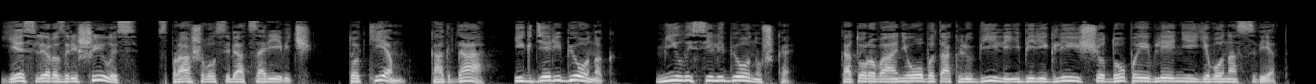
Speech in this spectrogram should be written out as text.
«Если разрешилось, — спрашивал себя царевич, — то кем, когда и где ребенок, милый селебенушка? которого они оба так любили и берегли еще до появления его на свет –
